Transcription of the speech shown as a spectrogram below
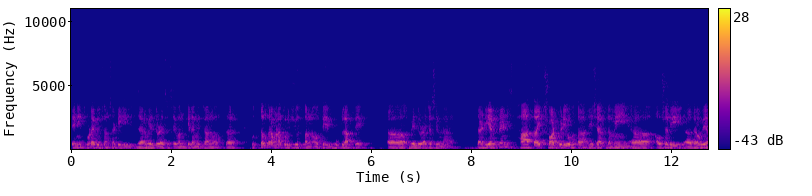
त्यांनी थोड्या दिवसांसाठी जर वेलदोड्याचं सेवन केलं मित्रांनो तर उत्तम प्रमाणात रुची उत्पन्न होते भूक लागते वेलदोड्याच्या सेवनाने. तर डिअर फ्रेंड्स हा आजचा एक शॉर्ट व्हिडिओ होता ज्याच्यात मी औषधी द्रव्य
